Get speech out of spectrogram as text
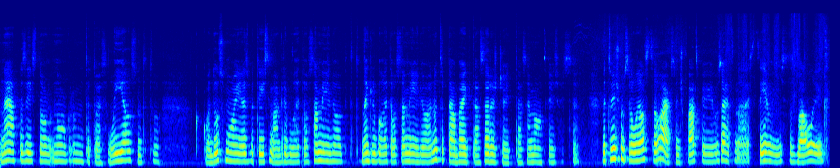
neatpazīsti no, nogurumu, tad tu esi liels, un tu kaut ko dusmojies, bet tu īstenībā gribi, lai tev samīļo, bet tu negribi, lai tev samīļo. Nu, tur tā baigi tā sarežģīta tās emocijas visas. Bet viņš mums ir liels cilvēks, viņš pats bija uzaicinājis ciemiņus uz ballīti.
